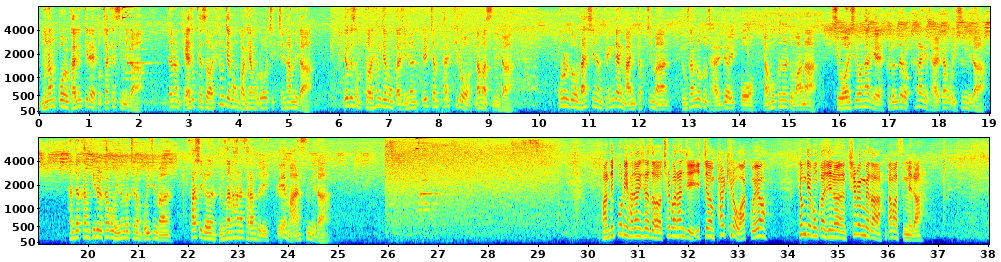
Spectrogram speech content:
무남골 갈림길에 도착했습니다. 저는 계속해서 형제봉 방향으로 직진합니다. 여기서부터 형제봉까지는 1.8km 남았습니다. 오늘도 날씨는 굉장히 많이 덥지만 등산로도 잘 되어 있고 나무 그늘도 많아 시원시원하게 그런대로 편하게 잘 가고 있습니다. 한적한 길을 가고 있는 것처럼 보이지만 사실은 등산하는 사람들이 꽤 많습니다. 반딧불이 화장실에서 출발한 지 2.8km 왔고요. 형제봉까지는 700m 남았습니다.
